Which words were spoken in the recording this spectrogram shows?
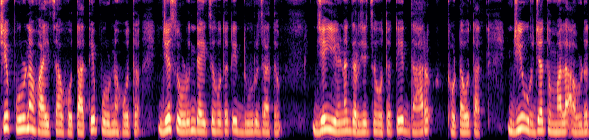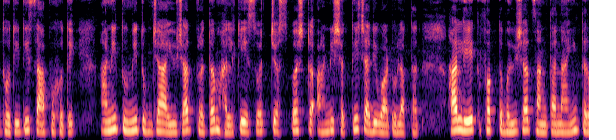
जे पूर्ण व्हायचा होता ते पूर्ण होतं. जे सोडून द्यायचं होतं ते दूर जातं. जे येणं गरजेचं होतं ते दार ठोठावतात. जी ऊर्जा तुम्हाला आवडत होती ती साफ होते. आणि तुम्ही तुमच्या आयुष्यात प्रथम हलके स्वच्छ स्पष्ट आणि शक्तिशाली वाटू लागतात. हा लेख फक्त भविष्यात सांगता नाही तर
